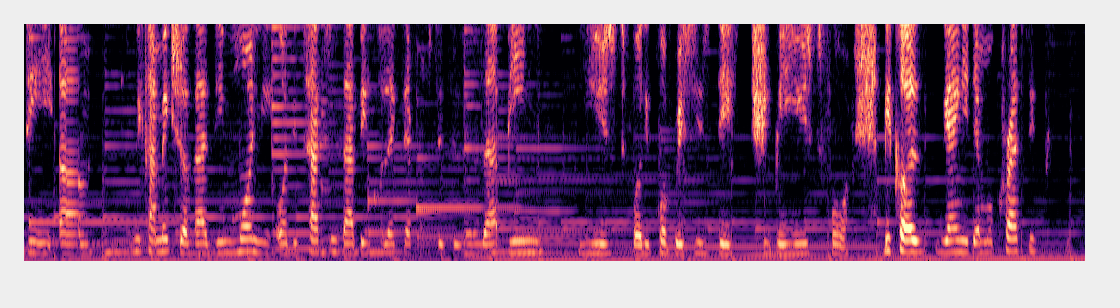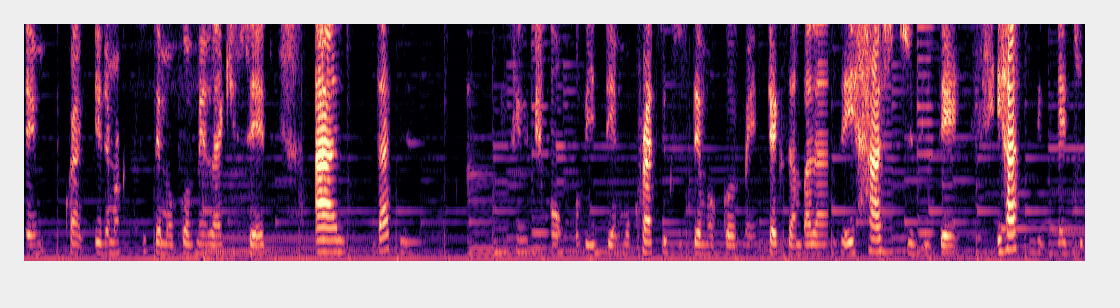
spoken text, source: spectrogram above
the um, we can make sure that the money or the taxes that are being collected from citizens are being used for the purposes they should be used for. Because we are in a democratic system a democratic system of government like you said and that is future of a democratic system of government checks and balances it has to be there it has to be there to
